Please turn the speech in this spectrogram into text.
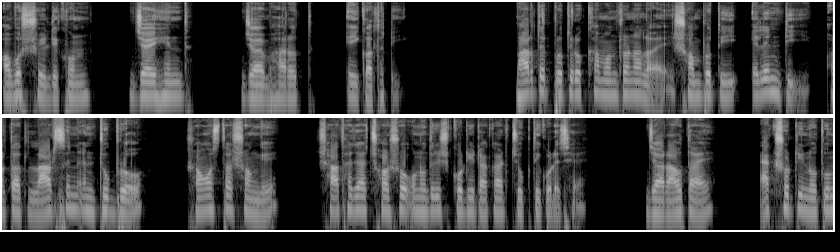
অবশ্যই লিখুন, জয় হিন্দ, জয় ভারত এই কথাটি। ভারতের প্রতিরক্ষা মন্ত্রণালয় সম্প্রতি এলএনটি অর্থাৎ লার্সেন অ্যান্ড টুব্রো সংস্থার সঙ্গে সাত হাজার ছশো উনত্রিশ কোটি টাকার চুক্তি করেছে, যার আওতায় একশোটি নতুন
